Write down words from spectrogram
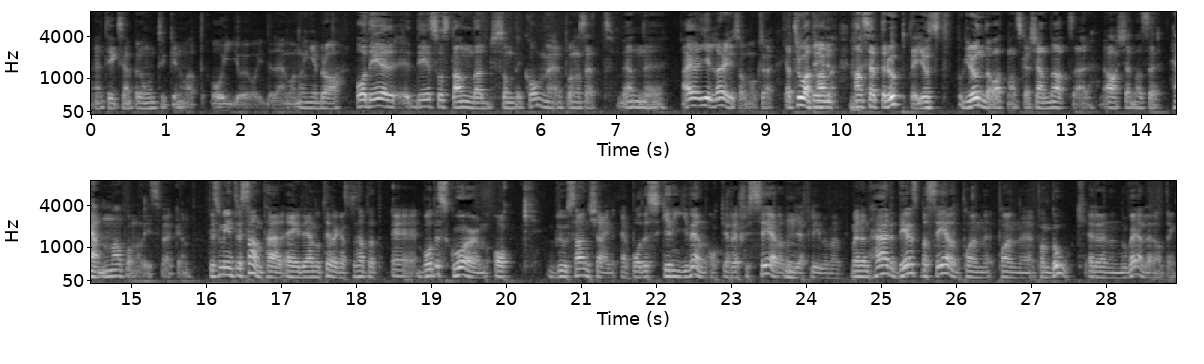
Eh, Till exempel hon tycker nog att oj, oj, oj, det där var nog inget bra. Och det är, det är så standard som det kommer på något sätt. Men eh, ja, jag gillar det ju som också. Jag tror att han, han sätter upp det just på grund av att man ska känna att så här, ja, känna sig hemma på något vis verkligen. Det som är intressant här är det jag noterar ganska snabbt att eh, både Squirm och Blue Sunshine är både skriven och regisserad av Mm. Jeff Lieberman. Men den här är dels baserad på en, på en, eh, på en bok eller en novell eller någonting.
